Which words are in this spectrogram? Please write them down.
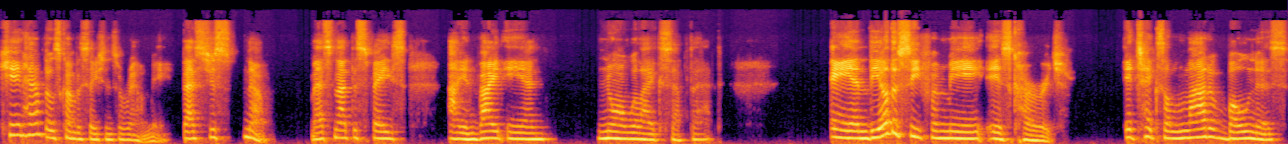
Can't have those conversations around me. That's just no, that's not the space I invite in, nor will I accept that. And the other C for me is courage. It takes a lot of boldness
